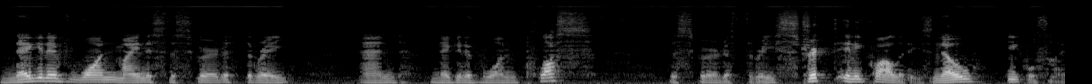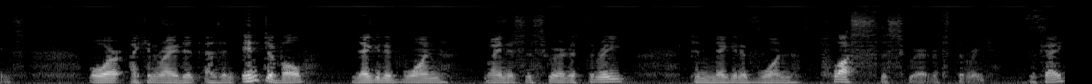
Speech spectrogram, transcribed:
Negative 1 minus the square root of 3 and negative 1 plus the square root of 3. Strict inequalities, no equal signs. Or I can write it as an interval, negative 1 minus the square root of 3 to negative 1 plus the square root of 3. Okay?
